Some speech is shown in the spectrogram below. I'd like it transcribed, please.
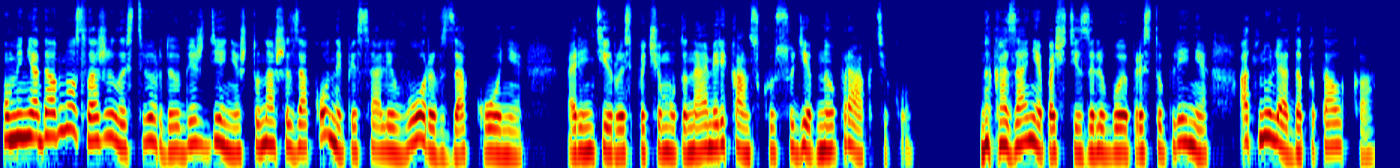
У меня давно сложилось твердое убеждение, что наши законы писали воры в законе, ориентируясь почему-то на американскую судебную практику. Наказание почти за любое преступление от нуля до потолка.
